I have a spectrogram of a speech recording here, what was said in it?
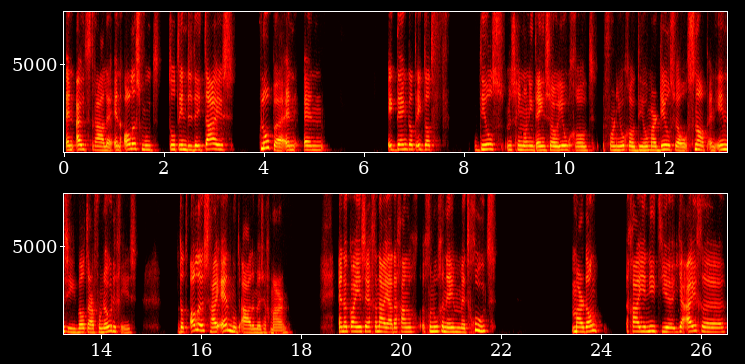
en uitstralen. En alles moet tot in de details kloppen. En, en ik denk dat ik dat deels misschien nog niet eens zo heel groot voor een heel groot deel, maar deels wel snap en inzie wat daarvoor nodig is. Dat alles high-end moet ademen, zeg maar. En dan kan je zeggen, nou ja, dan gaan we genoegen nemen met goed. Maar dan ga je niet je, je eigen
